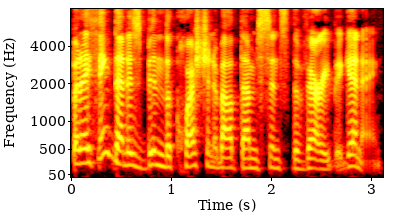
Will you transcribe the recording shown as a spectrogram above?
But I think that has been the question about them since the very beginning.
